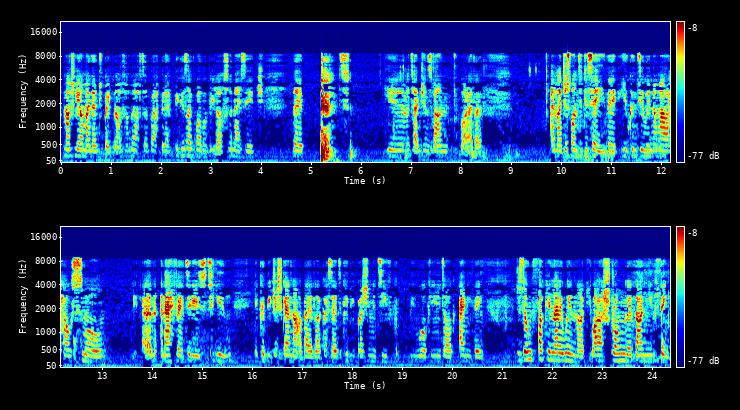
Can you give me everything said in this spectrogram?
I'm actually on my lunch break now, so I'm gonna have to wrap it up because I've probably lost the message that your attention span, whatever. Um, I just wanted to say that you can do it no matter how small an, an effort it is to you. It could be just getting out of bed, like I said. It could be brushing your teeth. It could be walking your dog. Anything. Just don't fucking let it win. Like you are stronger than you think.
